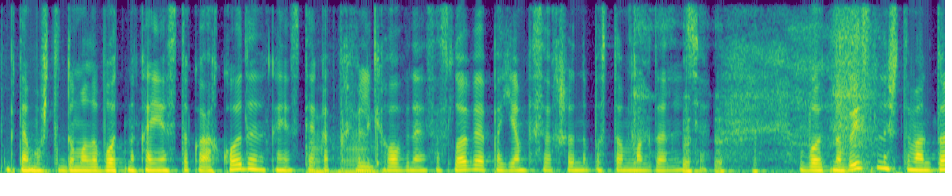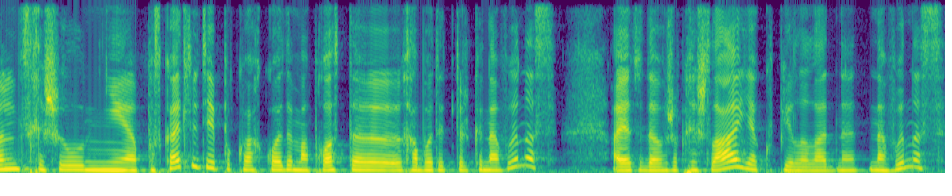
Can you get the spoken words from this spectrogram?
потому что думала, вот, наконец-то QR-коды, наконец-то я как привилегированное сословие поем в совершенно пустом Макдональдсе. Вот. Но выяснилось, что Макдональдс решил не пускать людей по QR-кодам, а просто работать только на вынос. А я туда уже пришла, я купила, ладно, на вынос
